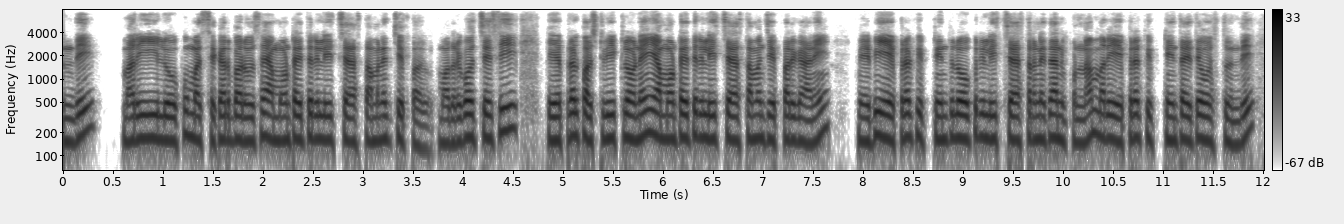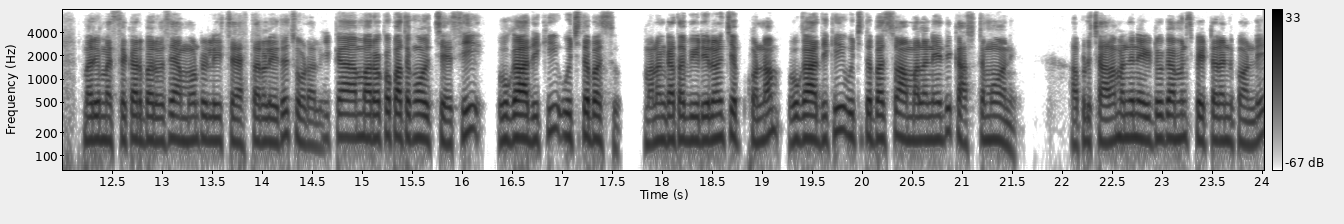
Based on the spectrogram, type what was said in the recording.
ఉంది. మరి ఈ లోపు మత్స్యకార భరోసా అమౌంట్ అయితే రిలీజ్ చేస్తామని చెప్పారు. మొదటగా వచ్చేసి ఏప్రిల్ ఫస్ట్ వీక్లోనే అమౌంట్ అయితే రిలీజ్ చేస్తామని చెప్పారు కానీ మేబీ ఏప్రిల్ ఫిఫ్టీన్త్ లోపు రిలీజ్ చేస్తారని అయితే అనుకున్నాం. మరి ఏప్రిల్ ఫిఫ్టీన్త్ అయితే వస్తుంది. మరి మత్స్యకార భరోసా అమౌంట్ రిలీజ్ చేస్తారో లేదో చూడాలి. ఇక మరొక పథకం వచ్చేసి ఉగాదికి ఉచిత బస్సు. మనం గత వీడియోలో చెప్పుకున్నాం ఉగాదికి ఉచిత బస్సు అమలు అనేది కష్టము అని. అప్పుడు చాలా మంది నెగిటివ్ కామెంట్స్ పెట్టారనుకోండి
